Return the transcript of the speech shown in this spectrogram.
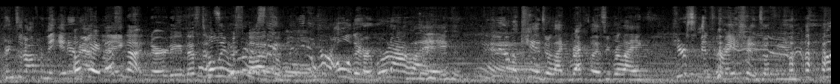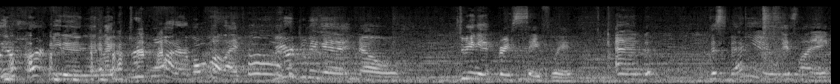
printed off from the internet. Okay, that's like, not nerdy. That's totally responsible. You know, we're older. We're not like you know the kids are like reckless. We were like, here's some information. So if you feel your heart beating and like drink water, blah blah blah. Like we were doing it, you know, doing it very safely. And this venue is like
